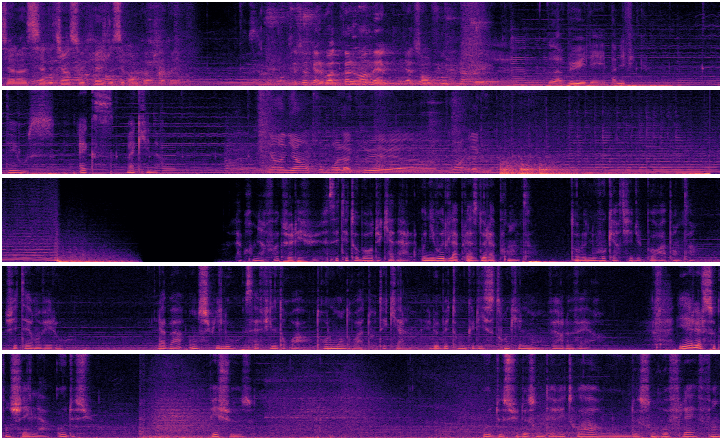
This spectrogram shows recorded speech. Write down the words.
Si elle, si elle détient un secret, je ne sais pas encore, je la connais pas. C'est sûr qu'elle voit très loin, mais elle s'en fout. Euh, la vue, il est magnifique. Deus ex machina. Il y a un lien entre moi, la grue, et euh, moi et la grue. La première fois que je l'ai vue, c'était au bord du canal, au niveau de la place de la Pointe, dans le nouveau quartier du port à Pantin. J'étais en vélo. Là-bas, on suit l'eau, ça file droit, drôlement droit, tout est calme, et le béton glisse tranquillement vers le vert. Et elle, elle se penchait là, au-dessus. Pêcheuse. Au-dessus de son territoire ou de son reflet fin,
